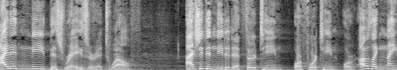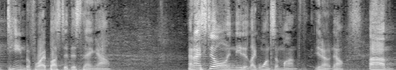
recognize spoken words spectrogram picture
I didn't need this razor at 12. I actually didn't need it at 13 or 14 or I was like 19 before I busted this thing out. And I still only need it like once a month, you know, no. Um,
